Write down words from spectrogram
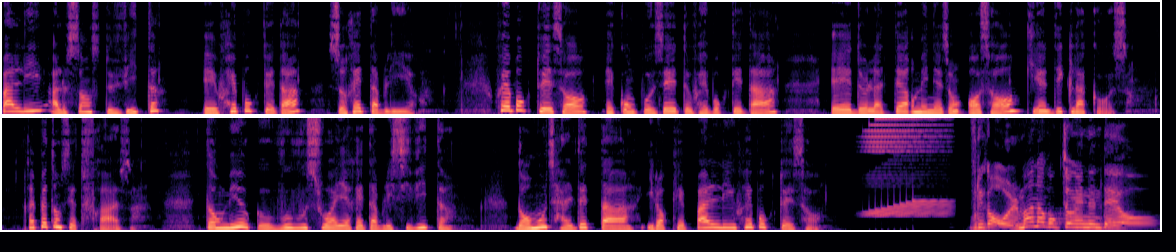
빨리 a le sens de vite et 회복되다, se rétablir. 회복돼서 est composé de 회복되다 et de la terminaison 어서 qui indique la cause. Répétons cette phrase. Tant mieux que vous vous soyez rétabli si vite. 너무 잘 됐다. 이렇게 빨리 회복돼서. 우리가 얼마나 걱정했는데요.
